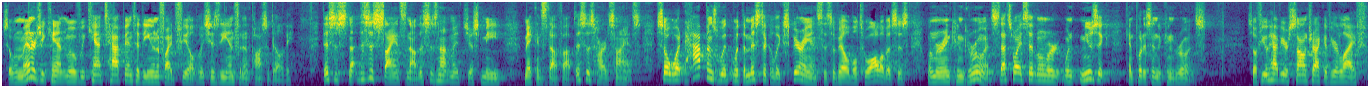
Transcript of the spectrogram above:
So when energy can't move, we can't tap into the unified field, which is the infinite possibility. This is, not, this is science now. This is not just me making stuff up. This is hard science. So, what happens with, with the mystical experience that's available to all of us is when we're in congruence. That's why I said when, we're, when music can put us into congruence. So, if you have your soundtrack of your life,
